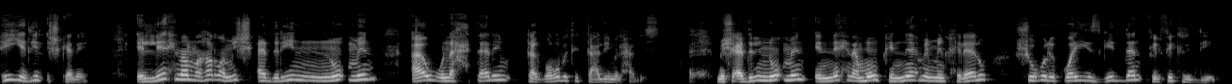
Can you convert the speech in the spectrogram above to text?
هي دي الإشكالية. اللي إحنا النهارده مش قادرين نؤمن أو نحترم تجربة التعليم الحديث. مش قادرين نؤمن إن إحنا ممكن نعمل من خلاله شغل كويس جدا في الفكر الديني.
